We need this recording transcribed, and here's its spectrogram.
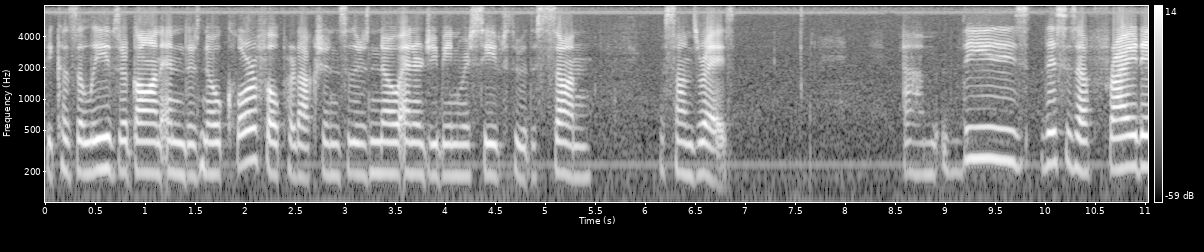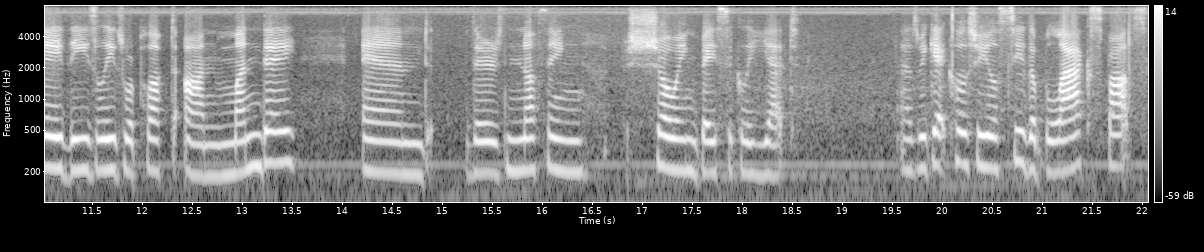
because the leaves are gone and there's no chlorophyll production so there's no energy being received through the sun, the sun's rays. Um, these, this is a Friday, these leaves were plucked on Monday and there's nothing showing basically yet. As we get closer you'll see the black spots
